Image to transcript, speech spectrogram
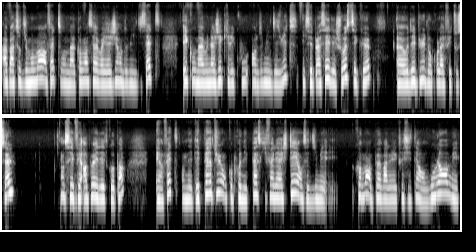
à partir du moment, en fait, on a commencé à voyager en 2017 et qu'on a aménagé Kirikou en 2018, il s'est passé des choses, c'est que, euh, au début, donc, on l'a fait tout seul. On s'est fait un peu aider de copains. Et en fait, on était perdus, on comprenait pas ce qu'il fallait acheter. On s'est dit, mais comment on peut avoir l'électricité en roulant, mais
